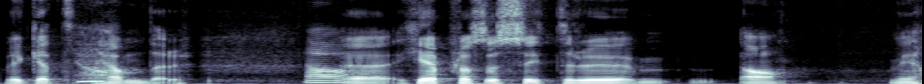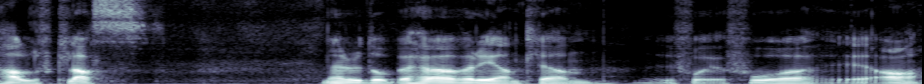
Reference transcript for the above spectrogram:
vilket händer. Ja, Eh, helt plötsligt sitter du ja, med halvklass. När du då behöver egentligen få, få ja,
